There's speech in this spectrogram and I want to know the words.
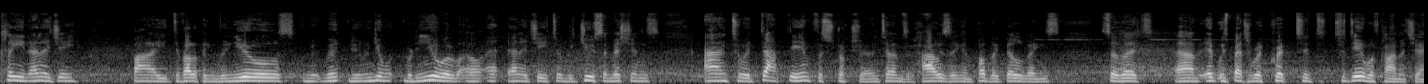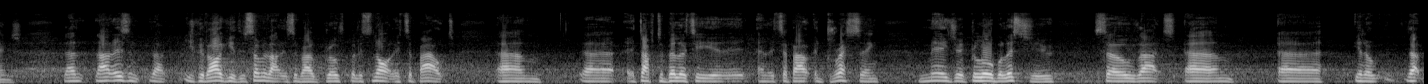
clean energy, by developing renewals, renewable energy to reduce emissions and to adapt the infrastructure in terms of housing and public buildings so that um, it was better equipped to, to deal with climate change. Then that isn't that you could argue that some of that is about growth, but it's not. It's about um, uh, adaptability uh, and it's about addressing major global issue so that um, uh, you know that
